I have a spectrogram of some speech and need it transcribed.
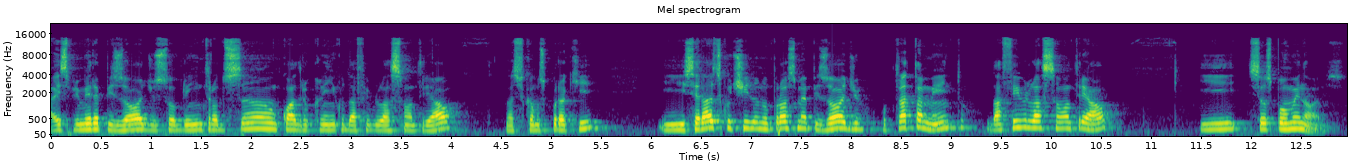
a esse primeiro episódio sobre introdução, quadro clínico da fibrilação atrial, nós ficamos por aqui e será discutido no próximo episódio o tratamento da fibrilação atrial e seus pormenores.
